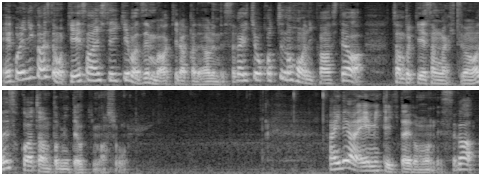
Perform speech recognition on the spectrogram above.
えこれに関しても計算していけば全部明らかであるんですが、一応こっちの方に関しては、ちゃんと計算が必要なので、そこはちゃんと見ておきましょう。はい、では、え見ていきたいと思うんですが、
